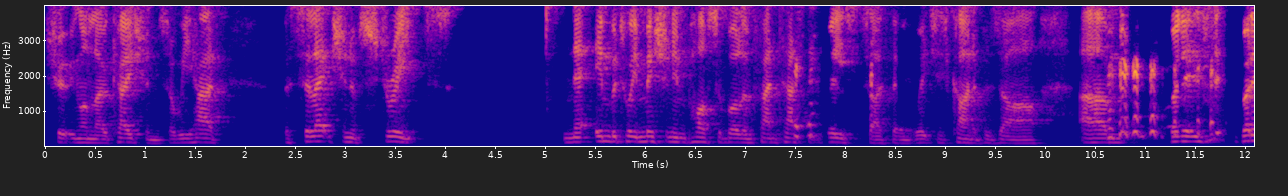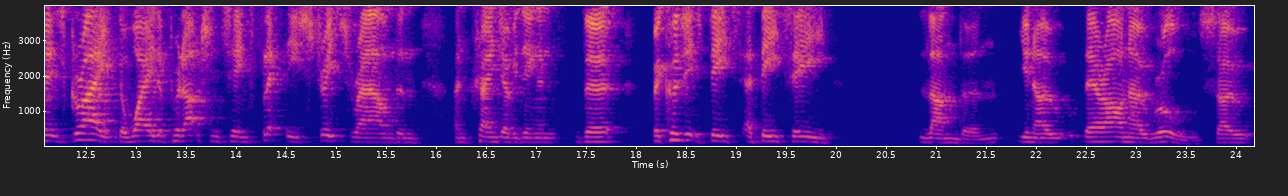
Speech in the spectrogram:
shooting on location. So we had a selection of streets in between Mission Impossible and Fantastic Beasts, I think, which is kind of bizarre. Um, but it's but it's great the way the production team flip these streets around and and change everything and the because it's DC, a DC London, you know, there are no rules. So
